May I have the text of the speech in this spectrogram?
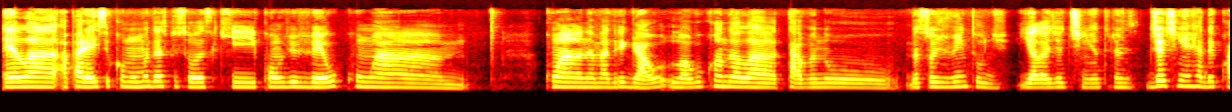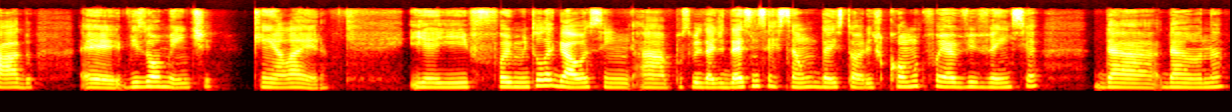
ela aparece como uma das pessoas que conviveu com a com a Ana Madrigal logo quando ela estava no na sua juventude e ela já tinha trans, já tinha readequado é, visualmente quem ela era. E aí foi muito legal, assim, a possibilidade dessa inserção da história, de como foi a vivência da, da Ana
